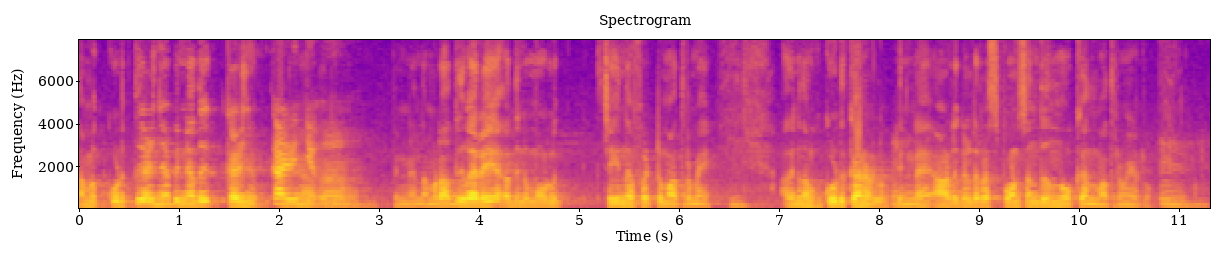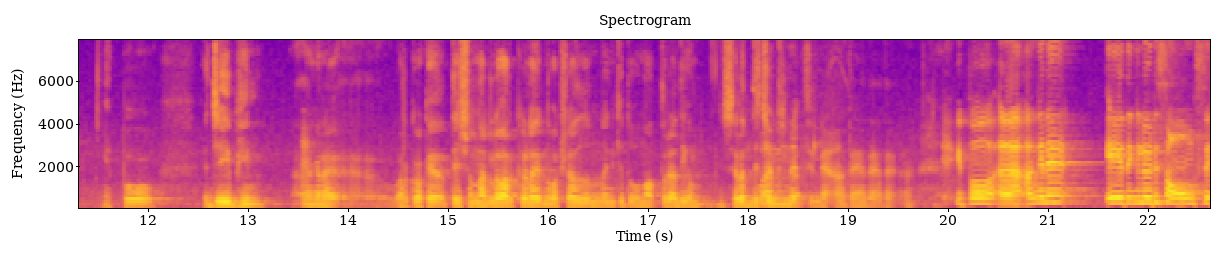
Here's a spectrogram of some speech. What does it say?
നമ്മൾ കൊടുത്തു കഴിഞ്ഞാൽ പിന്നെ അത് കഴിഞ്ഞു. കഴിഞ്ഞു, പിന്നെ നമ്മൾ അതുവരെ അതിന് മുകളിൽ ചെയ്യുന്ന എഫർട്ട് മാത്രമേ അതിന് നമുക്ക് കൊടുക്കാനുള്ളൂ. പിന്നെ ആളുകളുടെ റെസ്പോൺസ് എന്തെന്ന് നോക്കാൻ മാത്രമേ ഉള്ളൂ. ഇപ്പോ ജയ് ഭീം അങ്ങനെ വർക്കൊക്കെ അത്യാവശ്യം നല്ല വർക്കുകളായിരുന്നു. പക്ഷെ അതൊന്നും എനിക്ക് തോന്നുന്നു അത്രയധികം ശ്രദ്ധിച്ചിട്ടില്ല. അതെ അതെ അതെ. ഇപ്പോ അങ്ങനെ ഏതെങ്കിലും ഒരു സോങ്സ്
